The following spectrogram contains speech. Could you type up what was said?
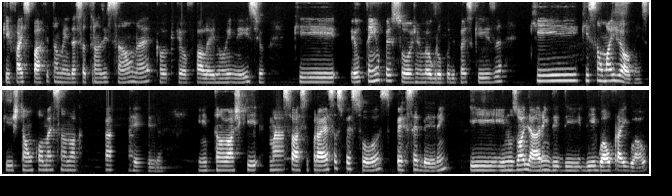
que faz parte também dessa transição, né, que eu falei no início, que eu tenho pessoas no meu grupo de pesquisa que, que são mais jovens, que estão começando a carreira. Então, eu acho que é mais fácil para essas pessoas perceberem e, e nos olharem de, de, de igual para igual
